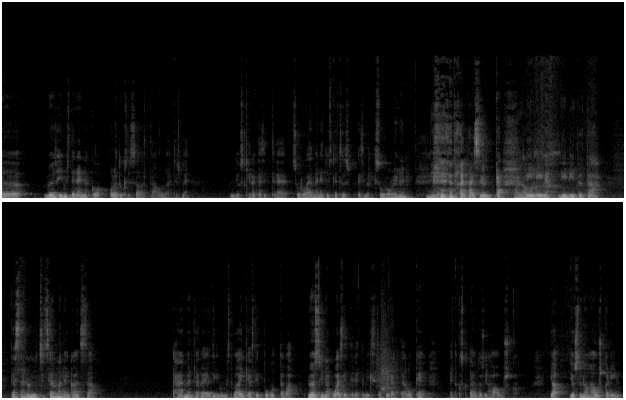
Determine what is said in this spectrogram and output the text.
ö, myös ihmisten ennakko-oletuksessa saattaa olla, että jos, me, jos kirja käsittelee surua ja menetystä, että se olisi esimerkiksi surullinen Niin, tai, tai synkkä, niin, niin, niin, niin tota, tässähän on nyt sit sellainen kanssa hämmentävä ja jotenkin mun mielestä vaikeasti puhuttava, myös sinä kun esittelet, että miksi tämä kirja pitää lukea, että koska tämä on tosi hauska. Ja jos se on hauska, niin,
